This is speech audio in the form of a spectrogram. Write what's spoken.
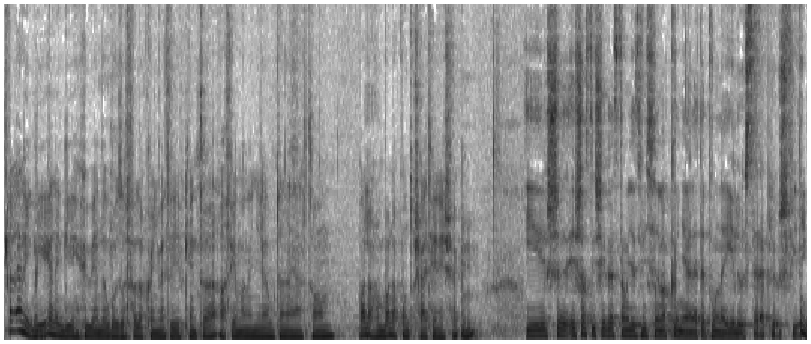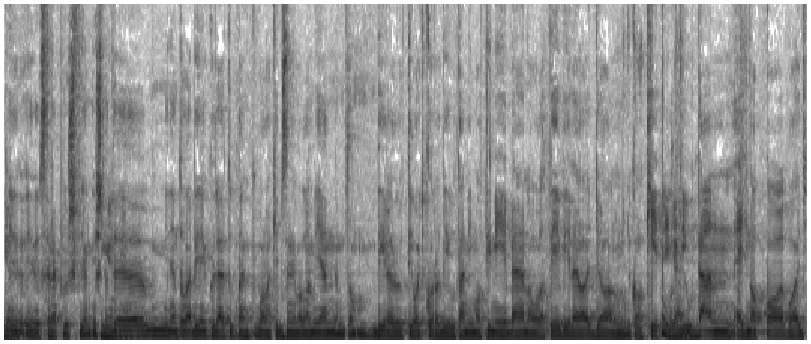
Hát eléggé, eléggé hűen dolgozza fel a könyvet egyébként a, a film, amennyire utána jártam. Vannak, vannak pontos eltérések. Uh-huh és, és azt is éreztem, hogy ez viszonylag könnyen lehetett volna élőszereplős film, Igen. élőszereplős film is. Igen. Tehát minden további nélkül el tudnánk volna képzelni valamilyen, nem tudom, délelőtti vagy kora délutáni matinében, ahol a tévére adja mondjuk a két óti után egy nappal, vagy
